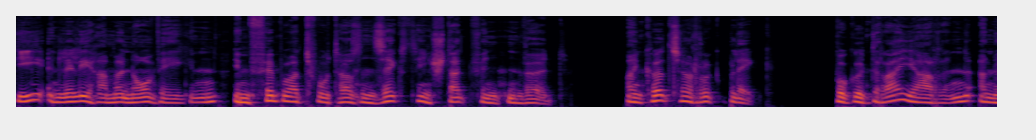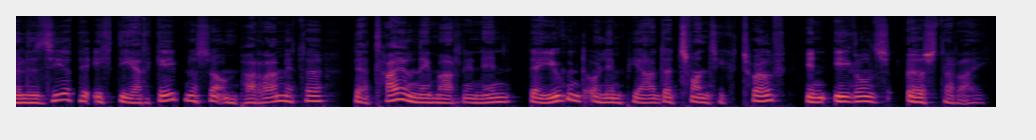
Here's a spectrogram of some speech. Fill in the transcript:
die in Lillehammer, Norwegen im Februar 2016 stattfinden wird. Ein kurzer Rückblick. Vor gut drei Jahren analysierte ich die Ergebnisse und Parameter der Teilnehmerinnen der Jugendolympiade 2012 in Eagles, Österreich.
